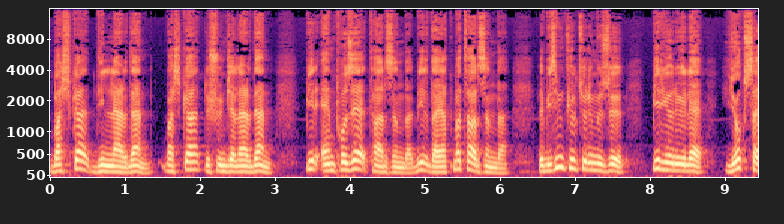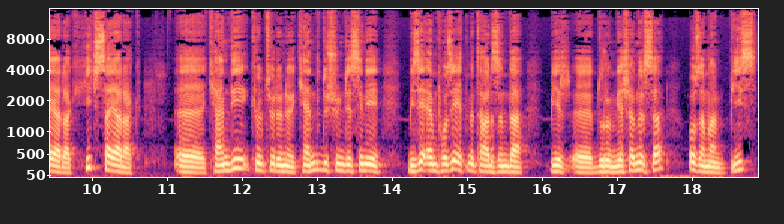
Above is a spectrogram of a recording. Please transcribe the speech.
başka dinlerden, başka düşüncelerden bir empoze tarzında, bir dayatma tarzında ve bizim kültürümüzü bir yönüyle yok sayarak, hiç sayarak e, kendi kültürünü, kendi düşüncesini bize empoze etme tarzında bir e, durum yaşanırsa o zaman biz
